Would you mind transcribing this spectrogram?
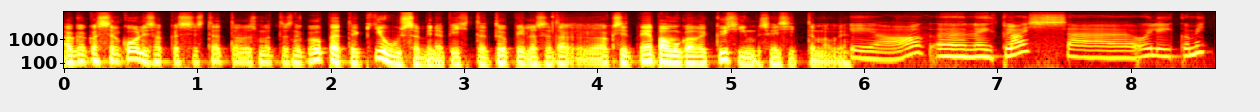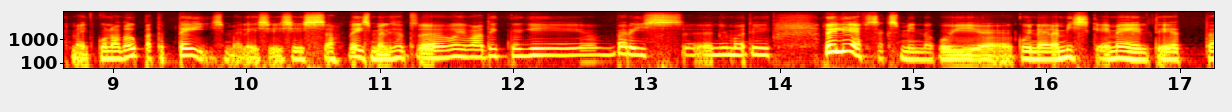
aga kas seal koolis hakkas siis teatavas mõttes nagu õpetaja kiusamine pihta, et õpilased hakkasid ebamugavaid küsimusi esitama või? jaa, äh, neid klasse oli ikka mitmeid, kuna ta õpetab teismelisi, siis noh, teismelised äh, võivad ikkagi päris äh, niimoodi reljeefseks minna, kui, kui neile miski ei meeldi, et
